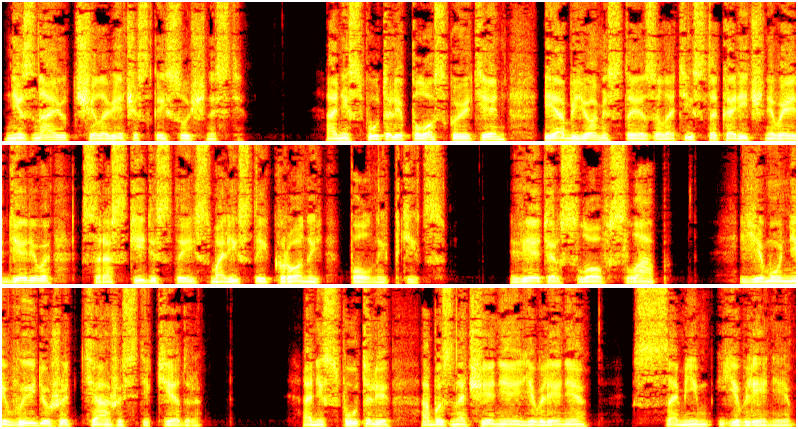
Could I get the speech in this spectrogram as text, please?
не знают человеческой сущности. Они спутали плоскую тень и объемистое золотисто-коричневое дерево с раскидистой смолистой кроной полной птиц. Ветер слов слаб, ему не выдюжить тяжести кедра. Они спутали обозначение явления с самим явлением.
